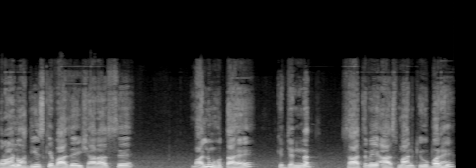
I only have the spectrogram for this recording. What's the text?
कुरान और हदीस के वाज इशारात से मालूम होता है कि जन्नत सातवें आसमान के ऊपर हैं।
